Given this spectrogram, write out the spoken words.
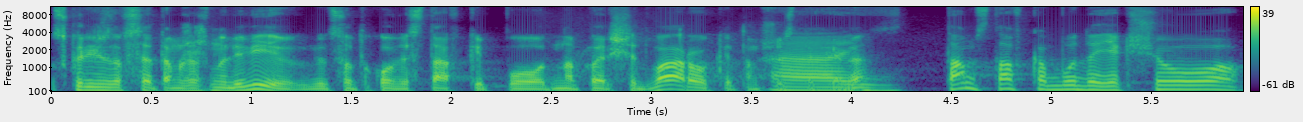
скоріш за все, там же ж нульові відсоткові ставки по на перші два роки, там щось таке. Е, Да? Там ставка буде, якщо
